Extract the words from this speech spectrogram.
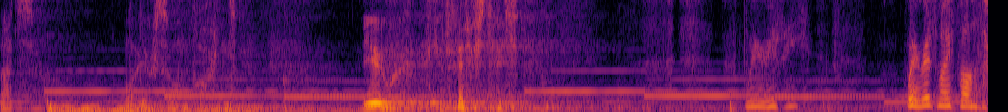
That's why you're so important. You can finish this. Where is he? Where is my father?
